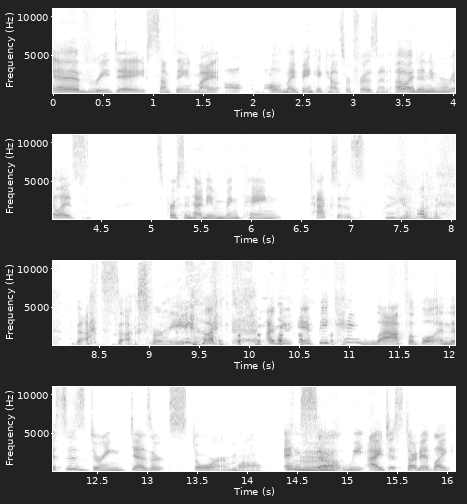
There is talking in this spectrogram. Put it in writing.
every day something my all, all of my bank accounts were frozen. Oh i didn't even realize this person hadn't even been paying taxes. Like, oh, that sucks for me. Like i mean it became laughable and this is during desert storm. Wow. and Mm. so we i just started like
